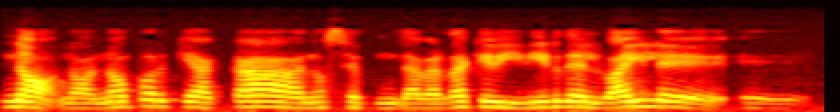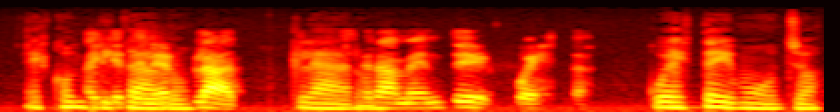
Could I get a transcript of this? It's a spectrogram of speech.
No, no, no porque acá, no sé, la verdad que vivir del baile eh, es complicado. Hay que tener plata. Claro. Sinceramente cuesta. Cuesta y mucho.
